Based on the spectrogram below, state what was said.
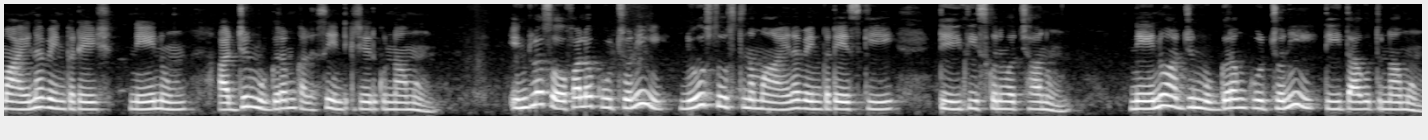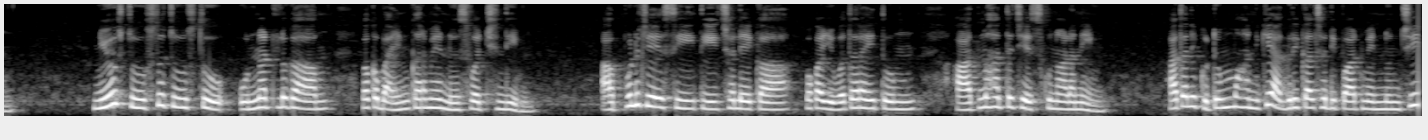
మా ఆయన వెంకటేష్ నేను అర్జున్ ముగ్గురం కలిసి ఇంటికి చేరుకున్నాము. ఇంట్లో సోఫాలో కూర్చొని న్యూస్ చూస్తున్న మా ఆయన వెంకటేష్కి టీ తీసుకొని వచ్చాను. నేను అర్జున్ ముగ్గురం కూర్చొని టీ తాగుతున్నాము. న్యూస్ చూస్తూ చూస్తూ ఉన్నట్లుగా ఒక భయంకరమైన న్యూస్ వచ్చింది. అప్పులు చేసి తీర్చలేక ఒక యువత రైతు ఆత్మహత్య చేసుకున్నాడని. అతని కుటుంబానికి అగ్రికల్చర్ డిపార్ట్మెంట్ నుంచి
